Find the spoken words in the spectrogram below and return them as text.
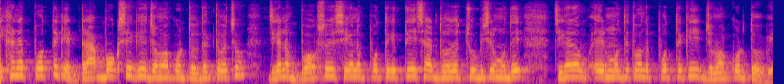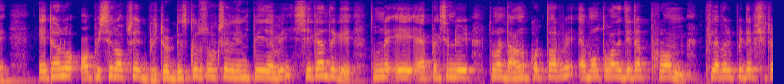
এখানে প্রত্যেকে ড্রাফট বক্সে গিয়ে জমা করতে হবে, দেখতে পাচ্ছ? যেখানে বক্স হয়েছে সেখানে প্রত্যেকে তেইশ আট দু হাজার চব্বিশের মধ্যে, যেখানে এর মধ্যে তোমাদের প্রত্যেকেই জমা করতে হবে। এটা হলো অফিসিয়াল ওয়েবসাইট ভিডিও ডিসক্রিপশন বক্সের লিঙ্ক পেয়ে যাবে। সেখান থেকে তোমরা এই অ্যাপ্লিকেশনটি তোমরা ডাউনলোড করতে পারবে এবং তোমাদের যেটা ফর্ম ফিল আপের পিডিএফ সেটা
